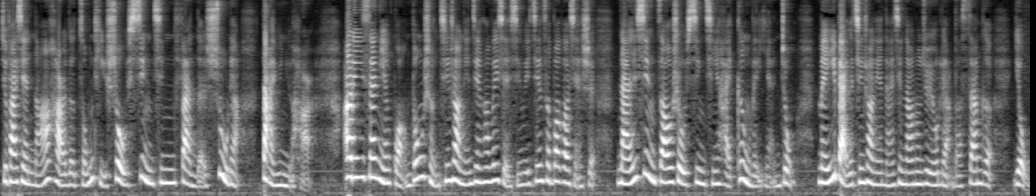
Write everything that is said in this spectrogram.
就发现男孩的总体受性侵犯的数量大于女孩。二零一三年，广东省青少年健康危险行为监测报告显示，男性遭受性侵害更为严重，每一百个青少年男性当中就有两到三个有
